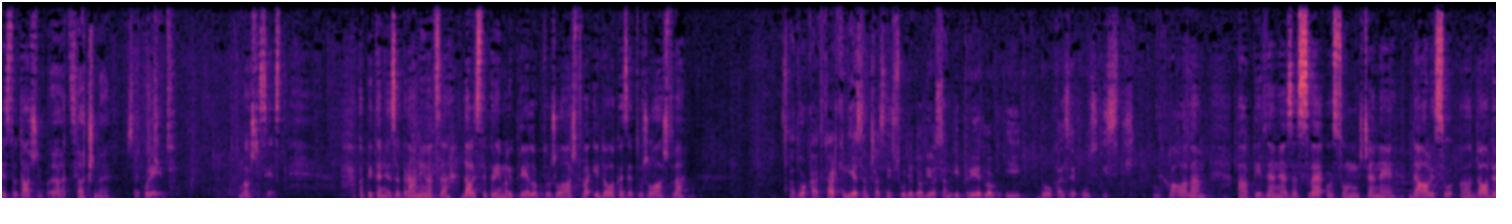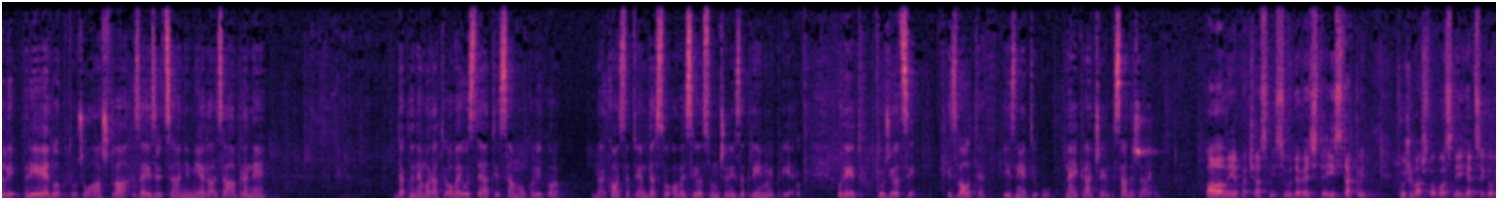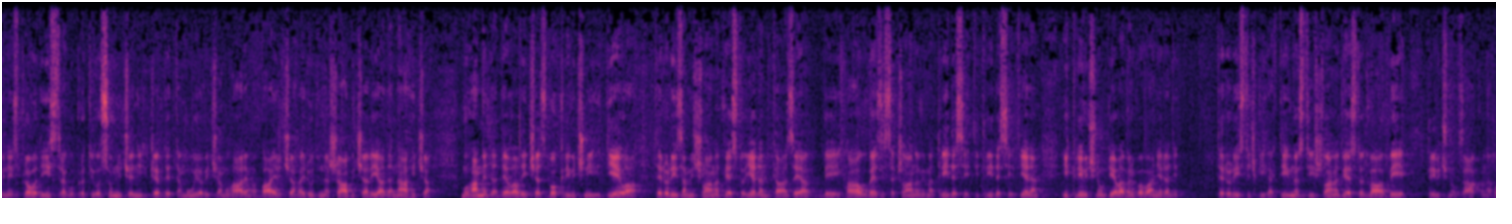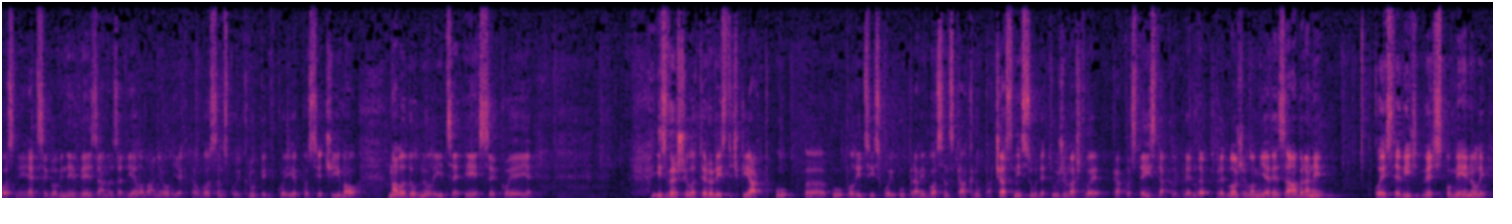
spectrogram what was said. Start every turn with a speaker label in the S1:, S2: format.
S1: Jesu to tačni podaci?
S2: Tačno je. Sve je
S1: U redu. Možete sjesti. A pitanje za branioca, da li ste primili prijedlog tužilaštva i dokaze tužilaštva?
S3: Advokat Karkin, jesam časni sud, dobio sam i prijedlog i dokaze uz isti.
S1: Hvala vam. A pitanja za sve osumnjičene, da li su dobili prijedlog tužilaštva za izricanje mjera zabrane? Dakle, ne morate ovaj ustajati, samo ukoliko konstatujem da su ovaj svi osumnjičeni zaprimili prijedlog. U redu, tužioci, izvolite iznijeti u najkraćem sadržaju.
S4: Hvala lijepa, časni sude, već ste istakli. Tužilaštvo Bosne i Hercegovine sprovodi istragu protiv osumnjičenih Dževdeta Mujovića, Muharema Bajrića, Hajrudina Šabića, Rijada Nahića, Muhameda Delalića zbog krivičnih dijela terorizam iz člana 201 KZ-a BiH u vezi sa članovima 30 i 31 i krivičnog dijela vrbovanje radi terorističkih aktivnosti iz člana 202b krivičnog zakona Bosne i Hercegovine vezano za djelovanje objekta u Bosanskoj Krupi koji je posjećivao malodobno lice ES koje je izvršilo teroristički akt u, e, u policijskoj upravi Bosanska Krupa. Časni sude tužilaštvo je, kako ste istakli, predložilo mjere zabrane koje ste vi već spomenuli. E,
